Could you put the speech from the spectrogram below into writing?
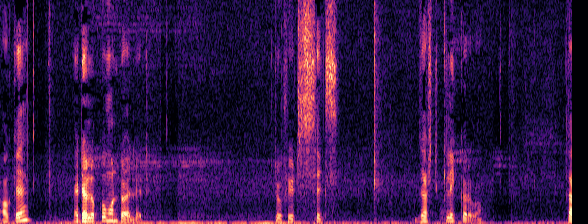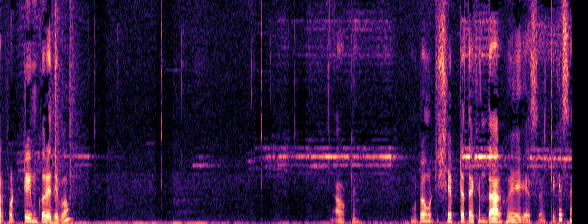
okay এটা হলো common toilet two feet six just click করব। তারপর ট্রিম করে দেব। ওকে মোটামুটি শেপটা দেখেন দাঁড় হয়ে গেছে, ঠিক আছে?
